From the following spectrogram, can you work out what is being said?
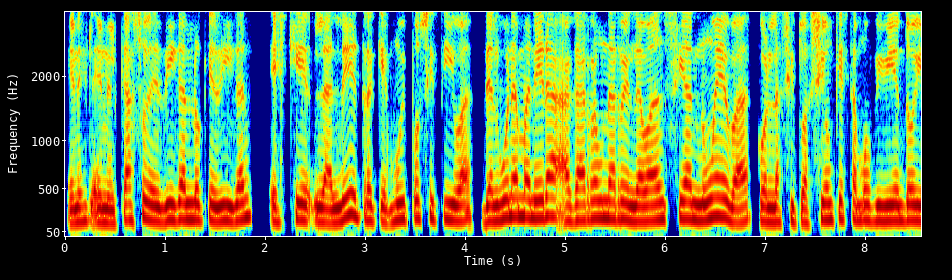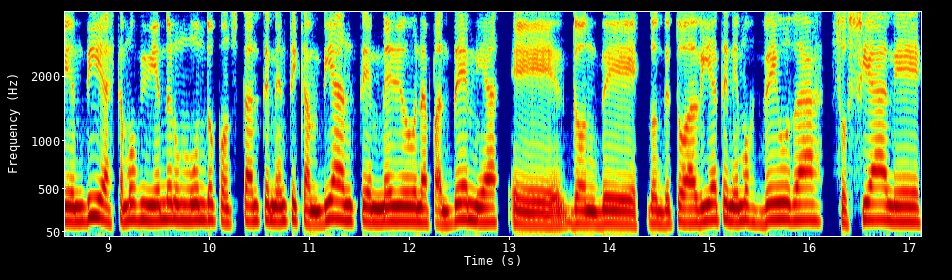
en el, en el caso de Digan lo que digan es que la letra, que es muy positiva, de alguna manera agarra una relevancia nueva con la situación que estamos viviendo hoy en día. Estamos viviendo en un mundo constantemente cambiante, en medio de una pandemia, eh, donde, donde todavía tenemos deudas sociales,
